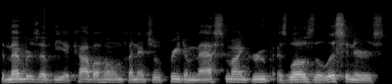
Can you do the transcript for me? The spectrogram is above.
the members of the Ekabo Home Financial Freedom Mastermind Group, as well as the listeners,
